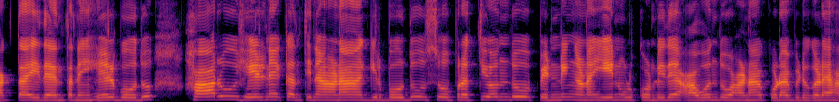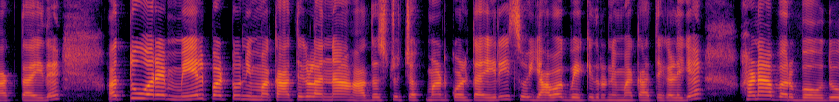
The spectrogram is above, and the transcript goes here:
ಆಗ್ತಾ ಇದೆ ಅಂತಲೇ ಹೇಳ್ಬೋದು. ಆರು, ಏಳನೇ ಕಂತಿನ ಹಣ ಆಗಿರ್ಬೋದು. ಸೊ ಪ್ರತಿಯೊಂದು ಪೆಂಡಿಂಗ್ ಹಣ ಏನು ಉಳ್ಕೊಂಡಿದೆ, ಆ ಒಂದು ಹಣ ಕೂಡ ಬಿಡುಗಡೆ ಆಗ್ತಾ ಇದೆ. ಹತ್ತೂವರೆ ಮೇಲ್ಪಟ್ಟು ನಿಮ್ಮ ಖಾತೆಗಳನ್ನು ಆದಷ್ಟು ಚೆಕ್ ಮಾಡ್ಕೊಳ್ತಾ ಇರಿ. ಸೊ ಯಾವಾಗ ಬೇಕಿದ್ರೂ ನಿಮ್ಮ ಖಾತೆಗಳಿಗೆ ಹಣ ಬರ್ಬೋದು.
